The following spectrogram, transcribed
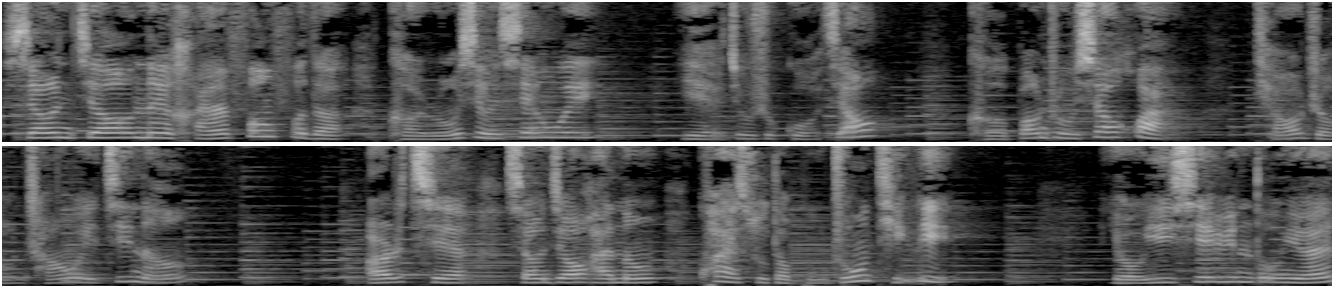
香蕉内含丰富的可溶性纤维，也就是果胶，可帮助消化、调整肠胃机能，而且香蕉还能快速的补充体力。有一些运动员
